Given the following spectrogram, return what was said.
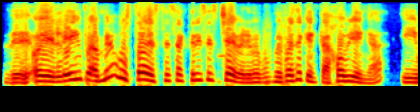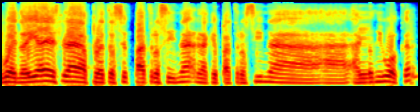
De, oye, Elaine, a mí me gustó, este, esa actriz es chévere, me, parece que encajó bien, ¿ah? Y bueno, ella es la patrocina, la que patrocina a Johnny Walker,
